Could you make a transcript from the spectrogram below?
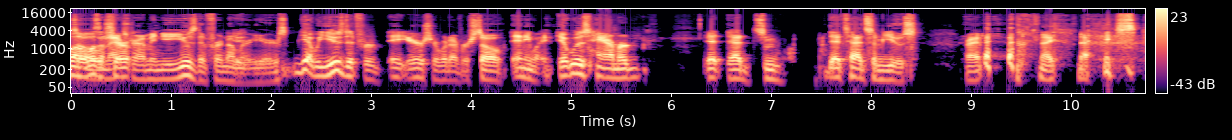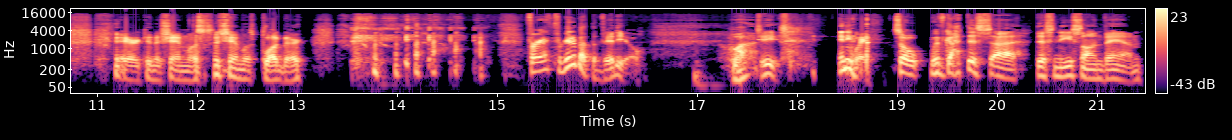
Well, So, it wasn't sure- extra. I mean, you used it for a number of years. Yeah, we used it for eight years or whatever. So anyway, it was hammered. It had some. It's had some use, right? nice, nice. Eric in the shameless, shameless plug there. forget, forget about the video. What? Jeez. Anyway, so we've got this uh, this Nissan van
